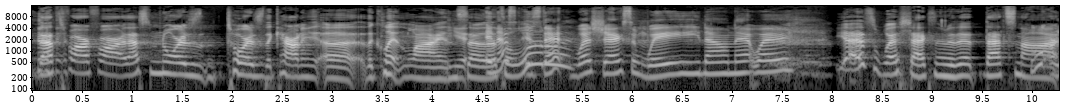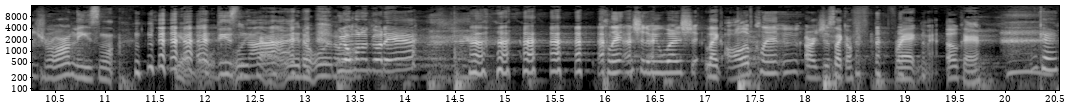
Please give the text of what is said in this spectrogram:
that's far, far. That's north towards the county, uh, the Clinton line. yeah. So that's, that's, a little. is that West Jackson way down that way? yeah, it's West Jackson, but that, that's not. Who are drawing these lines? Yeah, these we lines. we don't- we don't- don't want to go there. Clinton should be one, sh- like all of Clinton, or just like a f- fragment? Okay. Okay.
